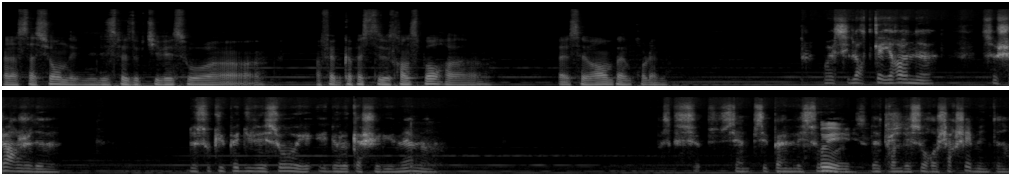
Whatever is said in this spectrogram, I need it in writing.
euh, à la station, des, des espèces de petits vaisseaux euh, à faible capacité de transport. c'est vraiment pas un problème. Ouais, si Lord Chiron se charge de, de s'occuper du vaisseau et, et de le cacher lui-même. Parce que c'est- pas un vaisseau, Oui. ça doit être un vaisseau recherché maintenant.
